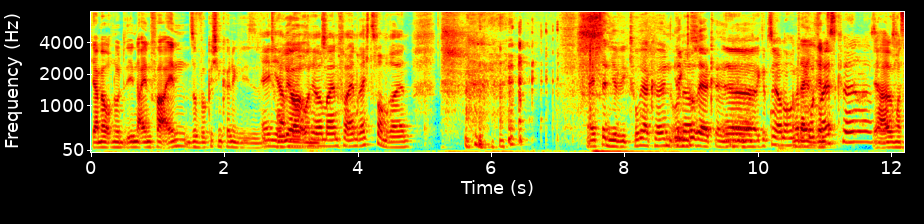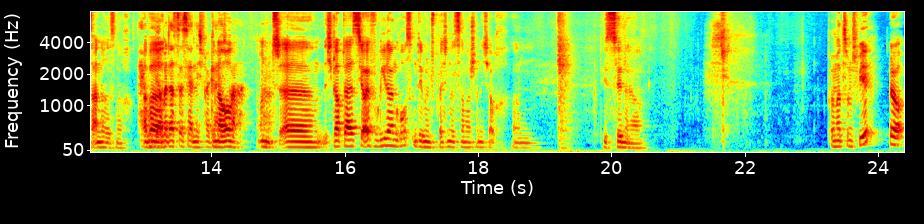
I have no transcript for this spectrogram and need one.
Die haben ja auch nur den einen Verein, so wirklich in Köln, diese Ey, die haben Victoria auch und. hier meinen Verein rechts vom Rhein. Wer ist denn hier Victoria Köln und. Victoria Köln. Äh, Gibt es nicht auch noch Aber rennt- Rot-Weiß-Köln oder so? Ja, irgendwas anderes noch. Ja, gut, aber, aber das ist ja nicht genau. vergleichbar. Und äh, ich glaube, da ist die Euphorie dann groß und dementsprechend ist dann wahrscheinlich auch ähm, die Szene, ja. Wollen wir zum Spiel? Ja.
